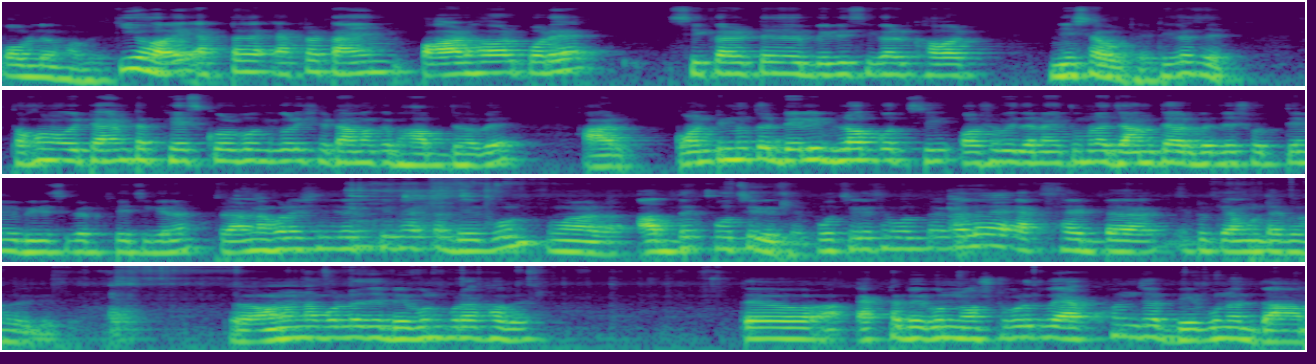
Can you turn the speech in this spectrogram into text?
প্রবলেম হবে। কি হয়, একটা একটা টাইম পার হওয়ার পরে সিগারেটে, বিড়ি, সিগারেট খাওয়ার নেশা ওঠে, ঠিক আছে? তখন ওই টাইমটা ফেস করব কি করে সেটা আমাকে ভাবতে হবে। আর কন্টিনিউ তো ডেলি ভ্লগ করছি, অসুবিধা নাই, তোমরা জানতে পারবে যে সত্যি আমি বিড়ি, সিগারেট খেয়েছি কিনা। রান্নাঘরে এসে দেখছি যে একটা বেগুন, তোমার অর্ধেক পচে গেছে। পচে গেছে বলতে গেলে এক সাইডটা একটু কেমন টাইপের হয়ে গেছে। তো অনন্যা বলল যে বেগুন পোড়া খাবে। তো একটা বেগুন নষ্ট করে দেবো। এখন যা বেগুনের দাম,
